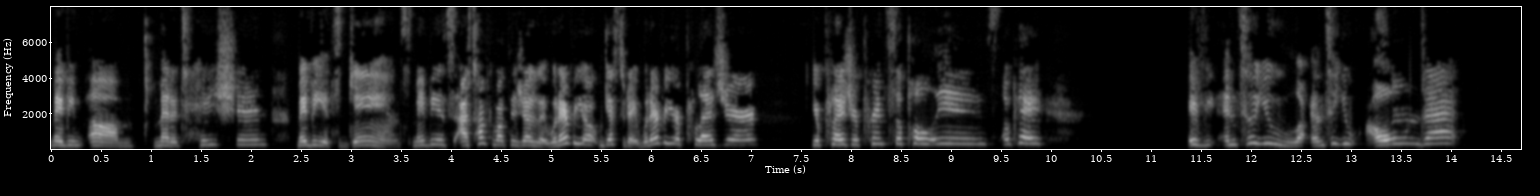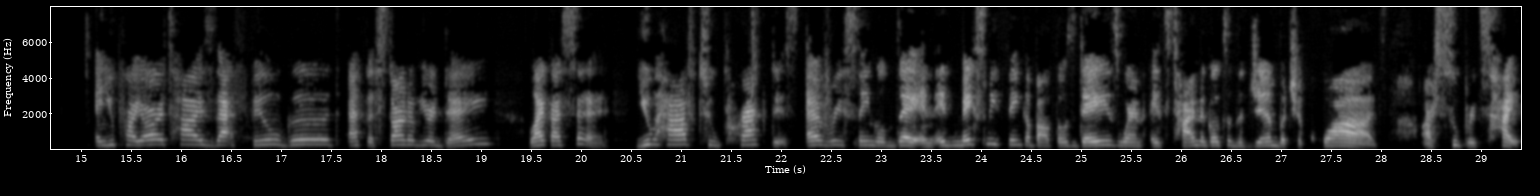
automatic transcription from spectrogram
maybe um meditation, maybe it's dance, maybe it's I talked about this yesterday. Whatever your yesterday, whatever your pleasure, your pleasure principle is, okay? If until you until you own that and you prioritize that feel good at the start of your day, like I said, you have to practice every single day. And it makes me think about those days when it's time to go to the gym, but your quads are super tight.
